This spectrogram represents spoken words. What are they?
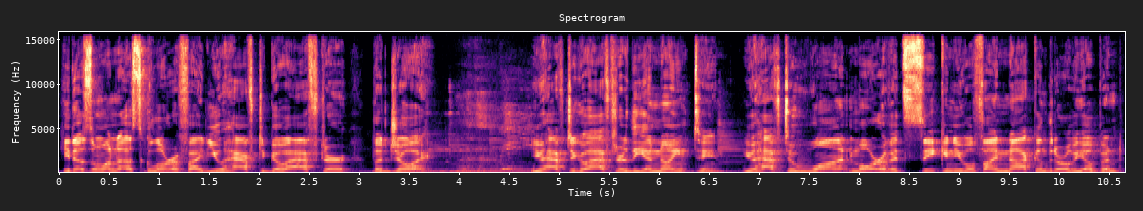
He doesn't want us glorified. You have to go after the joy. You have to go after the anointing. You have to want more of it. Seek and you will find. Knock and the door will be opened.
